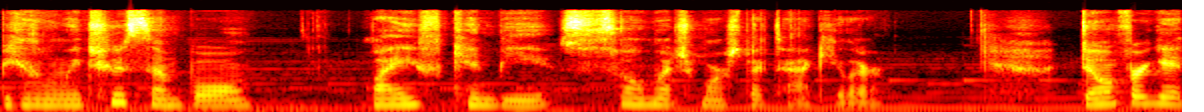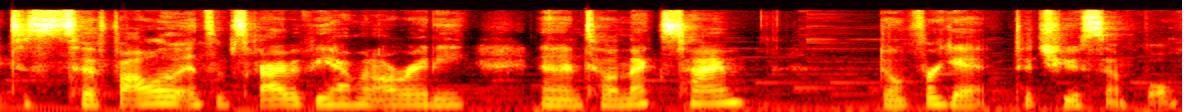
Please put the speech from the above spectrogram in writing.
Because when we choose simple, life can be so much more spectacular. Don't forget to, to follow and subscribe if you haven't already. And until next time, don't forget to choose simple.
